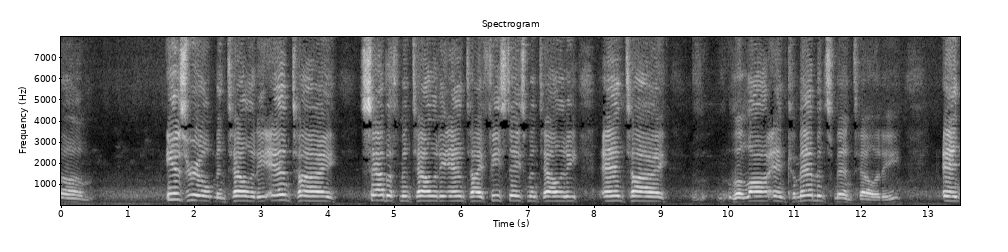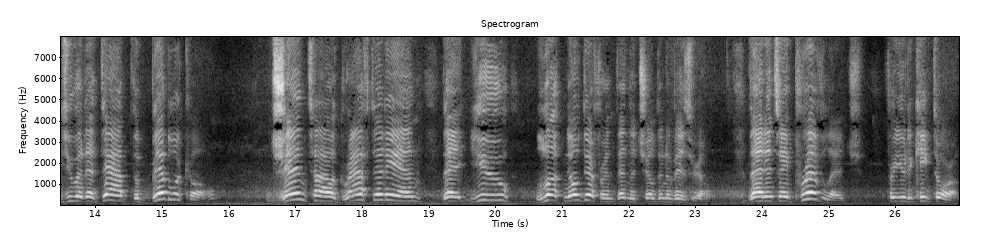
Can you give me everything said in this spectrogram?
um, Israel mentality, anti Sabbath mentality, anti feast days mentality, anti the law and commandments mentality, and you would adapt the biblical Gentile grafted in that you look no different than the children of Israel. That it's a privilege for you to keep Torah,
